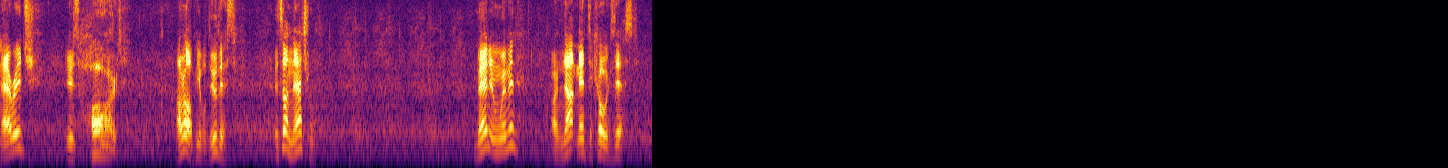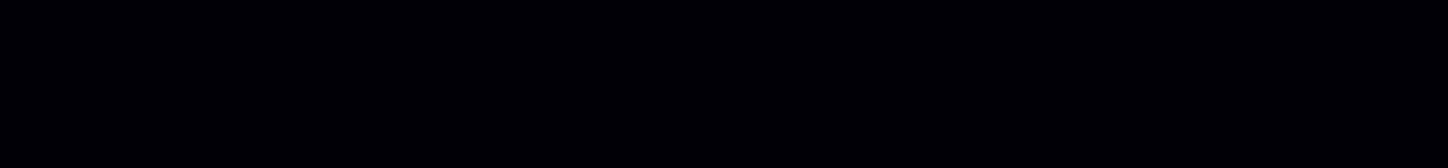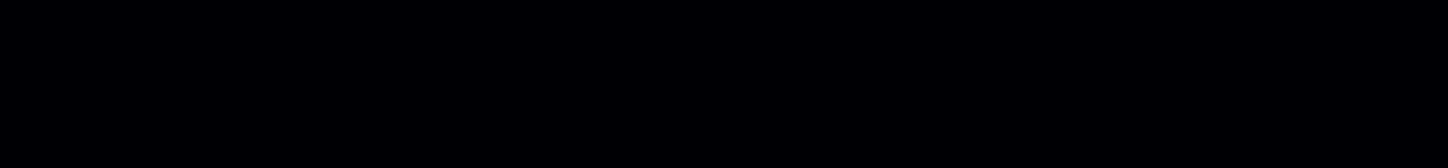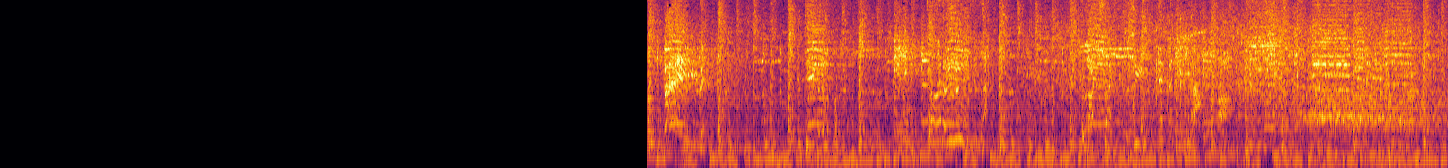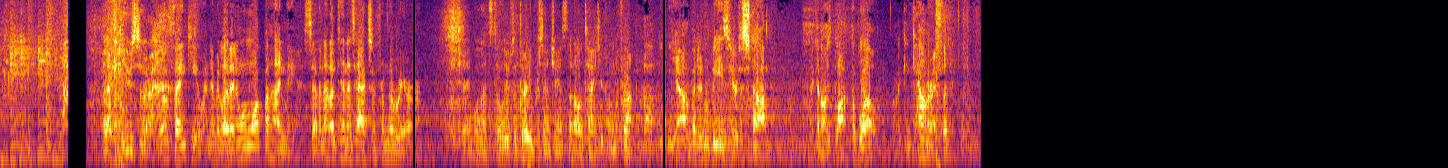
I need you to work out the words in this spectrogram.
Marriage is hard. I don't know how people do this. It's unnatural. Men and women are not meant to coexist. You, sir. Well, thank you. I never let anyone walk behind me. Seven out of ten attacks are from the rear. Okay, well, that still leaves a 30% chance that I'll attack you from the front. Uh, yeah, but it'll be easier to stop. I can always block the blow, or I can counter it, but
